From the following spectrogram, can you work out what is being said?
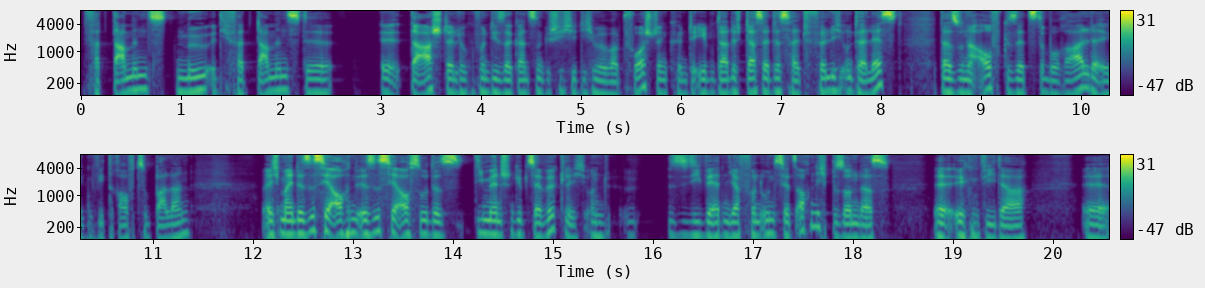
verdammendst, mö- die verdammendste äh, Darstellung von dieser ganzen Geschichte, die ich mir überhaupt vorstellen könnte. Eben dadurch, dass er das halt völlig unterlässt, da so eine aufgesetzte Moral da irgendwie drauf zu ballern. Ich meine, das ist ja auch, es ist ja auch so, dass die Menschen gibt es ja wirklich und sie werden ja von uns jetzt auch nicht besonders äh, irgendwie da äh,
